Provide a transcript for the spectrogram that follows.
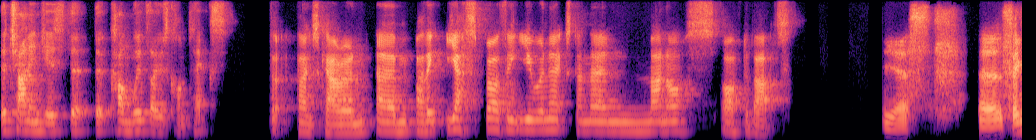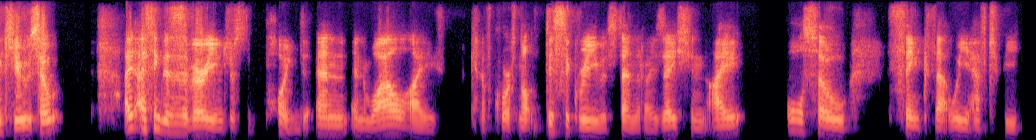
the challenges that, that come with those contexts. Thanks, Karen. Um, I think Jasper, I think you were next, and then Manos after that. Yes. Uh, thank you. So I, I, think this is a very interesting point. And, and while I can, of course, not disagree with standardization, I also think that we have to be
